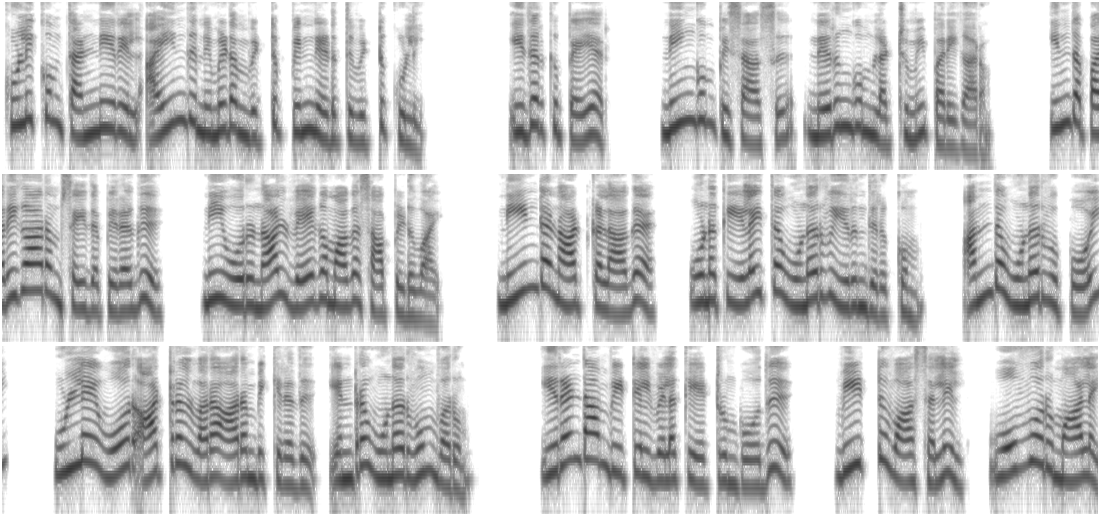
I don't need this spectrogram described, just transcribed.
குளிக்கும் தண்ணீரில் ஐந்து நிமிடம் விட்டு பின் எடுத்துவிட்டு குளி. இதற்கு பெயர் நீங்கும் பிசாசு நெருங்கும் லட்சுமி பரிகாரம். இந்த பரிகாரம் செய்த பிறகு நீ ஒரு நாள் வேகமாக சாப்பிடுவாய். நீண்ட நாட்களாக உனக்கு இளைத்த உணர்வு இருந்திருக்கும். அந்த உணர்வு போய் உள்ளே ஓர் ஆற்றல் வர ஆரம்பிக்கிறது என்ற உணர்வும் வரும். இரண்டாம் வீட்டில் விளக்கு ஏற்றும்போது வீட்டு வாசலில் ஒவ்வொரு மாலை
